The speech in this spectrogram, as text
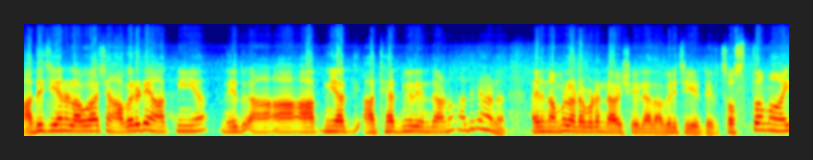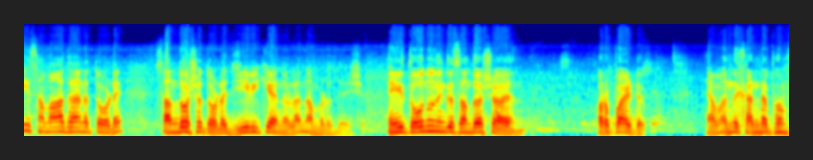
അത് ചെയ്യാനുള്ള അവകാശം അവരുടെ ആത്മീയ നേതൃ ആത്മീയ ആധ്യാത്മികത എന്താണോ അതിനാണ്. അതിന് നമ്മൾ ഇടപെടേണ്ട ആവശ്യമില്ല അത് അവർ ചെയ്യട്ടെ. സ്വസ്ഥമായി സമാധാനത്തോടെ സന്തോഷത്തോടെ ജീവിക്കുക എന്നുള്ള നമ്മുടെ ഉദ്ദേശം. എനിക്ക് തോന്നുന്നു നിങ്ങൾക്ക് സന്തോഷമായെന്ന്. ഉറപ്പായിട്ടും. ഞാൻ വന്ന് കണ്ടപ്പം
